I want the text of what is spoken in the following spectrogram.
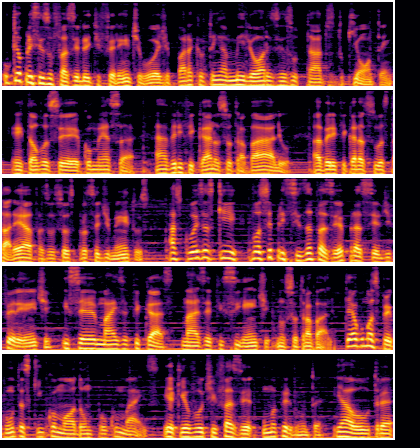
O que eu preciso fazer de diferente hoje para que eu tenha melhores resultados do que ontem? Então você começa a verificar no seu trabalho a verificar as suas tarefas, os seus procedimentos, as coisas que você precisa fazer para ser diferente e ser mais eficaz, mais eficiente no seu trabalho. Tem algumas perguntas que incomodam um pouco mais. E aqui eu vou te fazer uma pergunta e a outra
